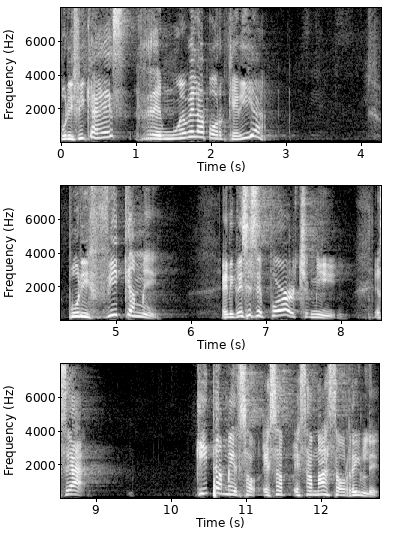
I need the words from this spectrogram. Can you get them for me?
Purifica es, remueve la porquería. Purifícame. En inglés dice purge me. O sea, quítame esa, esa, masa horrible.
